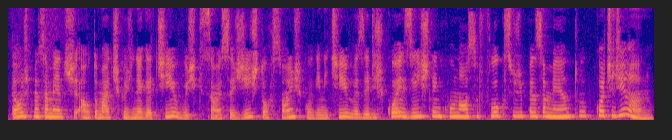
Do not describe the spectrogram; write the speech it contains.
Então, os pensamentos automáticos negativos, que são essas distorções cognitivas, eles coexistem com o nosso fluxo de pensamento cotidiano.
